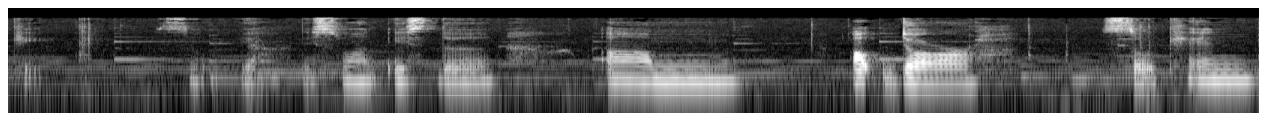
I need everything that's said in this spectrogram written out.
Okay so yeah this one is the um outdoor. So can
